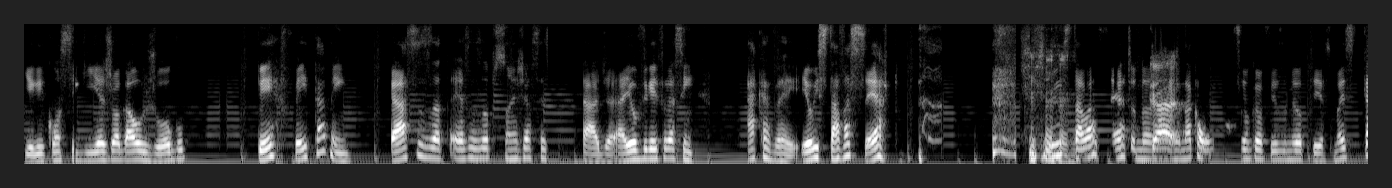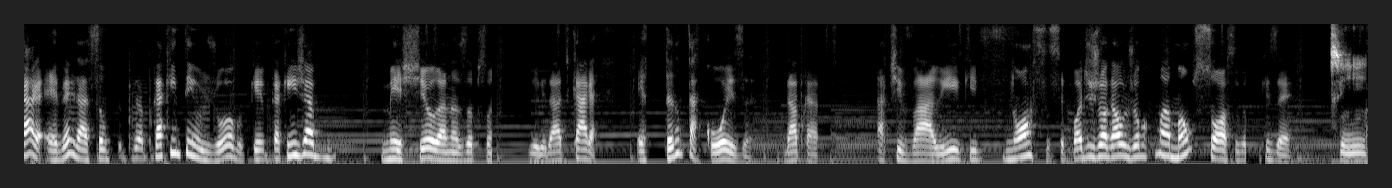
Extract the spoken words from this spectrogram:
e ele conseguia jogar o jogo perfeitamente, graças a essas opções de acessibilidade. Aí eu virei e falei assim: Caraca, velho, eu estava certo. eu estava certo na, Cara- na colocação que eu fiz no meu texto. Mas, cara, é verdade. São, pra, pra quem tem o jogo, que, pra quem já mexeu lá nas opções de acessibilidade, cara, é tanta coisa dá pra ativar ali que, nossa, você pode jogar o jogo com uma mão só, se você quiser. Sim.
